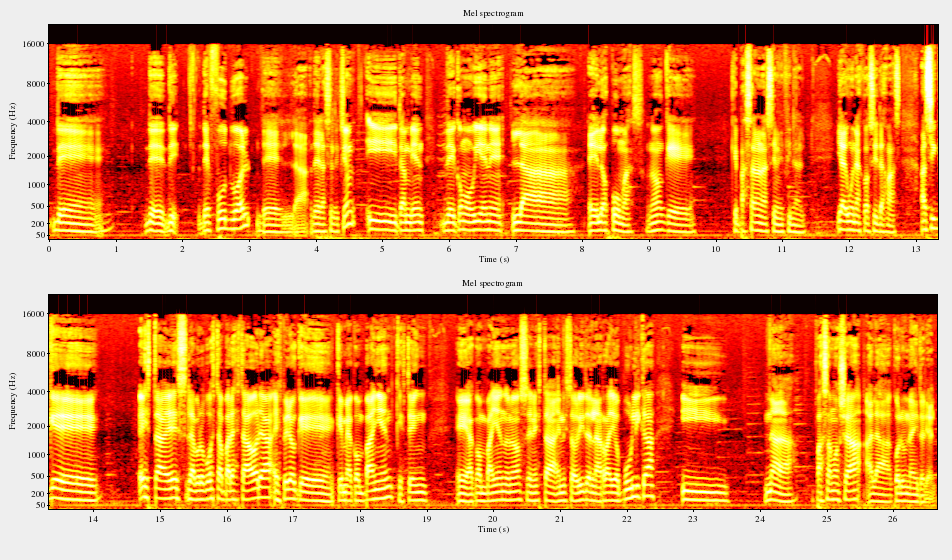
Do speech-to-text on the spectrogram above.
de, de, de, fútbol de la, de la selección y también de cómo viene la, eh, los Pumas, ¿no? Que, que pasaron a semifinal y algunas cositas más. Así que esta es la propuesta para esta hora. Espero que, que me acompañen, que estén eh, acompañándonos en esta, en esta horita en la radio pública. Y nada, pasamos ya a la columna editorial.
